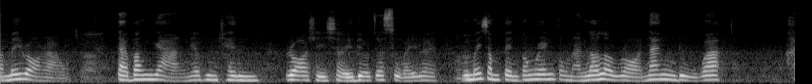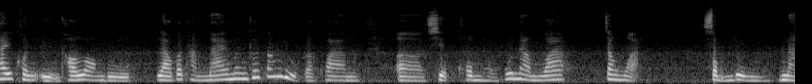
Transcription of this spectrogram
มันไม่รอเราใช่แต่บางอย่างเนี่ยคุณเคนรอเฉยๆเดี๋ยวจะสวยเลย มันไม่จำเป็นต้องเร่งตรงนั้น แล้วเรารอนั่งดูว่าให้คนอื่นเขาลองดูเราก็ทำได้มันก็ต้องอยู่กับความเอ่อเฉียบคมของผู้นำว่าจังหวะสมดุลไหน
